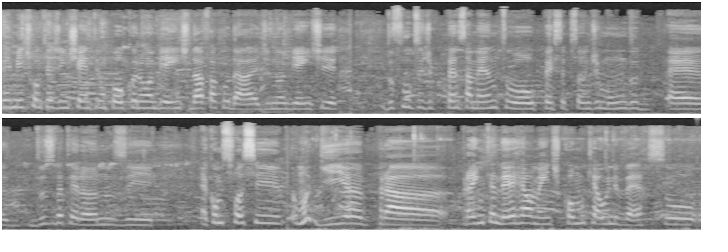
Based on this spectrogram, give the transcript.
permite com que a gente entre um pouco no ambiente da faculdade, no ambiente do fluxo de pensamento ou percepção de mundo é, dos veteranos e é como se fosse uma guia para entender realmente como que é o universo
